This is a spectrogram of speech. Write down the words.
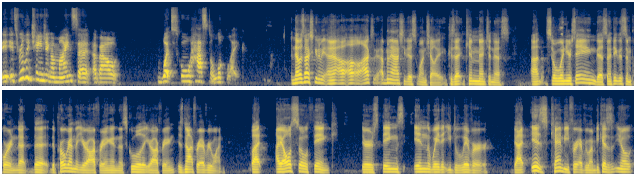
it- it's really changing a mindset about what school has to look like And that was actually going to be. And I'll, I'll actually, I'm going to ask you this one, Shelley, because Kim mentioned this. Um, so when you're saying this, and I think this is important that the the program that you're offering and the school that you're offering is not for everyone. But I also think there's things in the way that you deliver that is can be for everyone because you know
